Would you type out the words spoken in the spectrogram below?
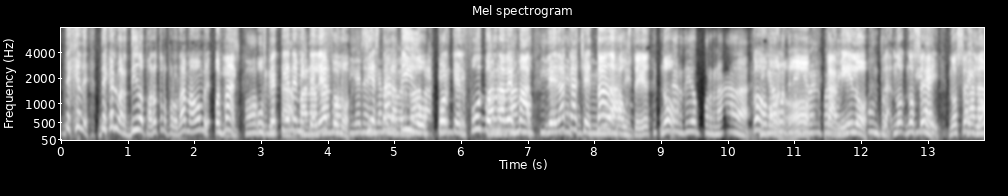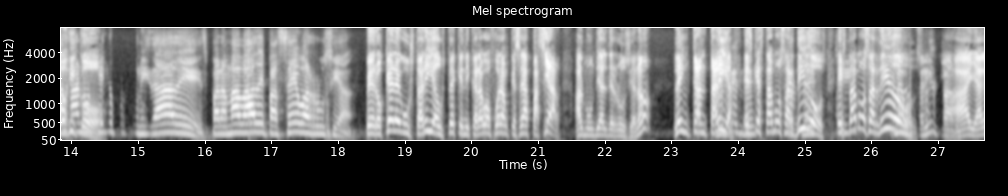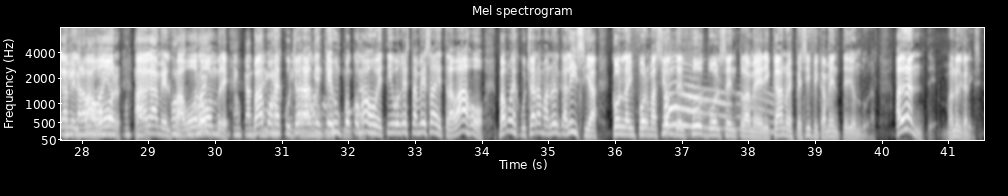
Deje de- déjelo ardido para otro programa, hombre. O es más, usted tiene mi Panamá no teléfono. tiene, si está verdad ardido porque el fútbol una vez no más le da cachetadas a usted. No No. está ardido por nada. ¿Cómo no? Camilo, la- no, no sea, Mire, no sea ilógico. No oportunidades. Panamá va de paseo a Rusia. Pero ¿qué le gustaría a usted que Nicaragua fuera, aunque sea a pasear al Mundial de Rusia, no? Le encantaría. Depende. es que estamos ardidos. Sí, estamos ardidos. claro, Ay, hágame el favor. Hágame el Por favor, supuesto hombre. Vamos a escuchar a alguien que es un poco más objetivo en esta mesa de trabajo. Vamos a escuchar a Manuel Galicia con la información del fútbol centroamericano, específicamente de Honduras. Adelante, Manuel Galicia.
